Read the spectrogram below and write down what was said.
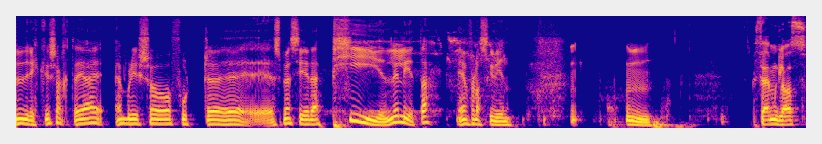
Du drikker sakte. Jeg, jeg blir så fort uh, Som jeg sier, det er pinlig lite i en flaske vin. Fem glass.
